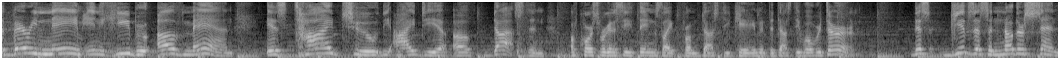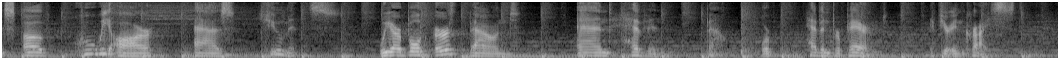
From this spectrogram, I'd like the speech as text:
the very name in Hebrew of man is tied to the idea of dust. And of course, we're going to see things like from dust he came and to dust he will return. This gives us another sense of who we are as humans. We are both earthbound and heaven bound, or heaven prepared if you're in Christ.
